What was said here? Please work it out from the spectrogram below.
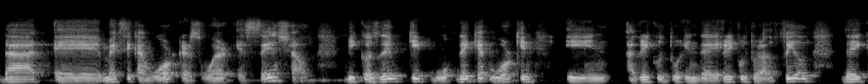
that uh, Mexican workers were essential because they keep they kept working in agriculture in the agricultural field. They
